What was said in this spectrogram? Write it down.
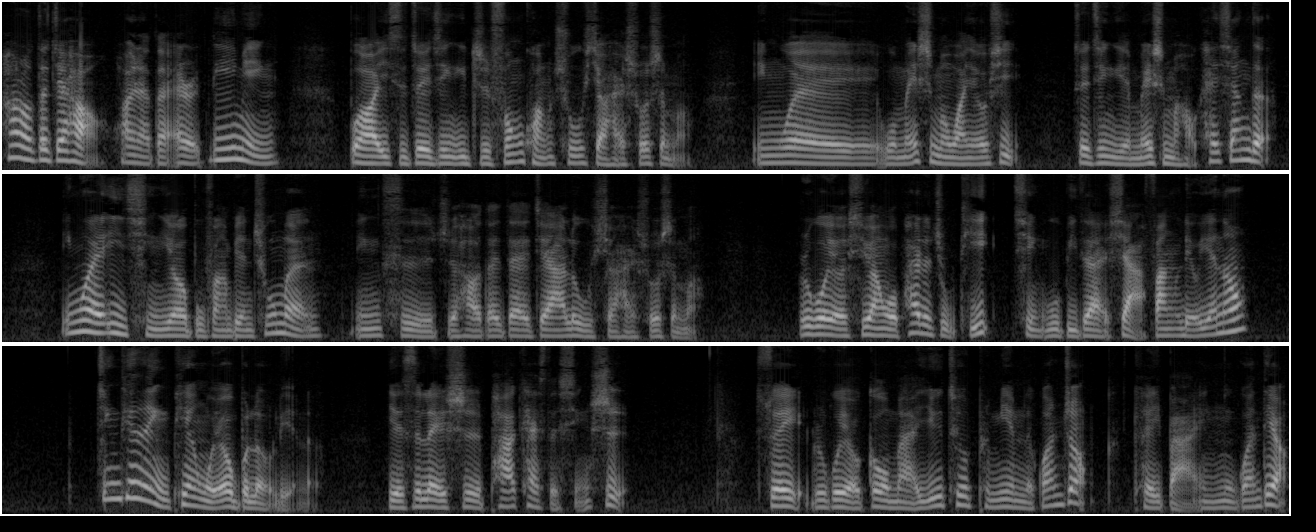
Hello，大家好，欢迎来到 Eric 第一名。不好意思，最近一直疯狂出小孩说什么，因为我没什么玩游戏，最近也没什么好开箱的，因为疫情又不方便出门，因此只好待在家录小孩说什么。如果有希望我拍的主题，请务必在下方留言哦。今天的影片我又不露脸了，也是类似 Podcast 的形式，所以如果有购买 YouTube Premium 的观众，可以把荧幕关掉。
